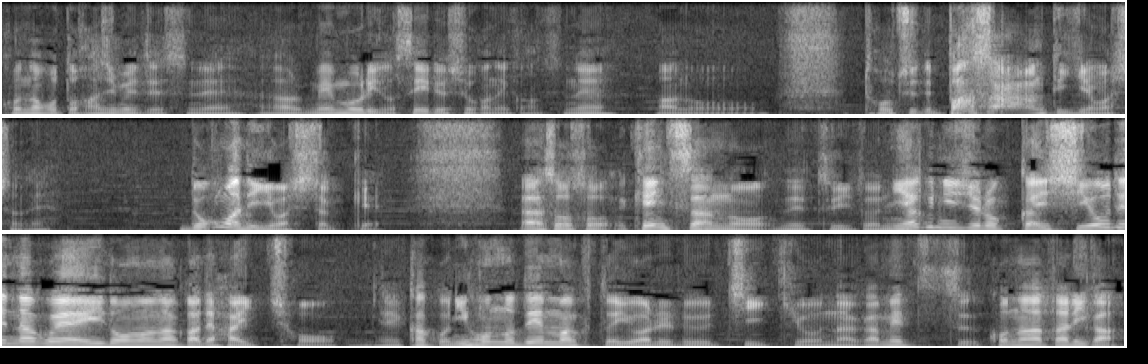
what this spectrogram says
こんなこと初めてですね。あのメモリーの整理をしとかないかんですね。あの、途中でバサーンって切れましたね。どこまで行きましたっけ？あ、そうそう。ケンチさんの、ね、ツイート。226回、塩で名古屋へ移動の中で拝聴。えー過去日本のデンマークと言われる地域を眺めつつ、この辺りが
